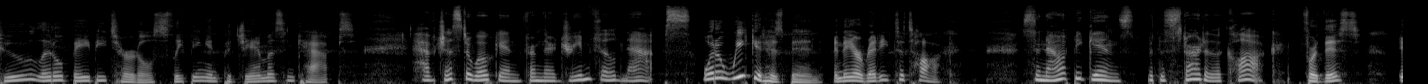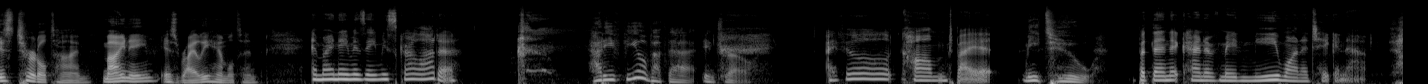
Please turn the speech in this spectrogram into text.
Two little baby turtles sleeping in pajamas and caps. Have just awoken from their dream filled naps. What a week it has been, and they are ready to talk. So now it begins with the start of the clock. For this is Turtle Time. My name is Riley Hamilton. And my name is Amy Scarlatta. How do you feel about that intro? I feel calmed by it, Me too. But then it kind of made me want to take a nap.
